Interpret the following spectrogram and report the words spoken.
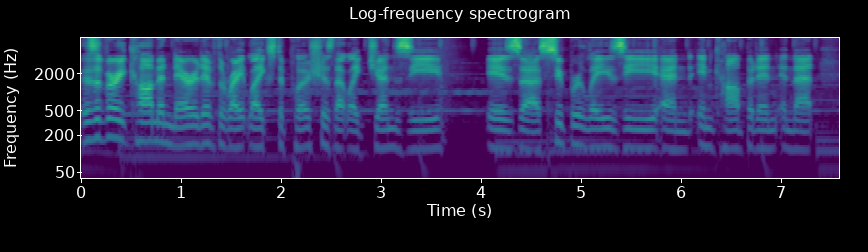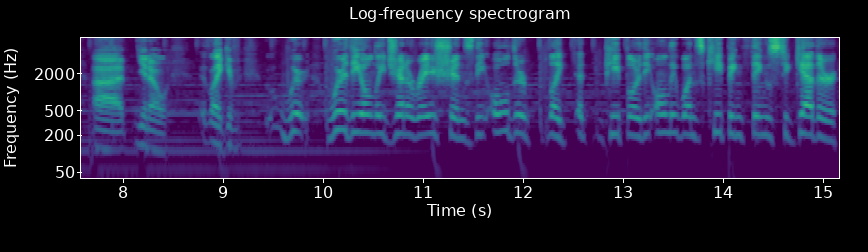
This is a very common narrative the right likes to push, is that, like, Gen Z is uh, super lazy and incompetent and that, uh, you know, like if we're we're the only generations the older like uh, people are the only ones keeping things together.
